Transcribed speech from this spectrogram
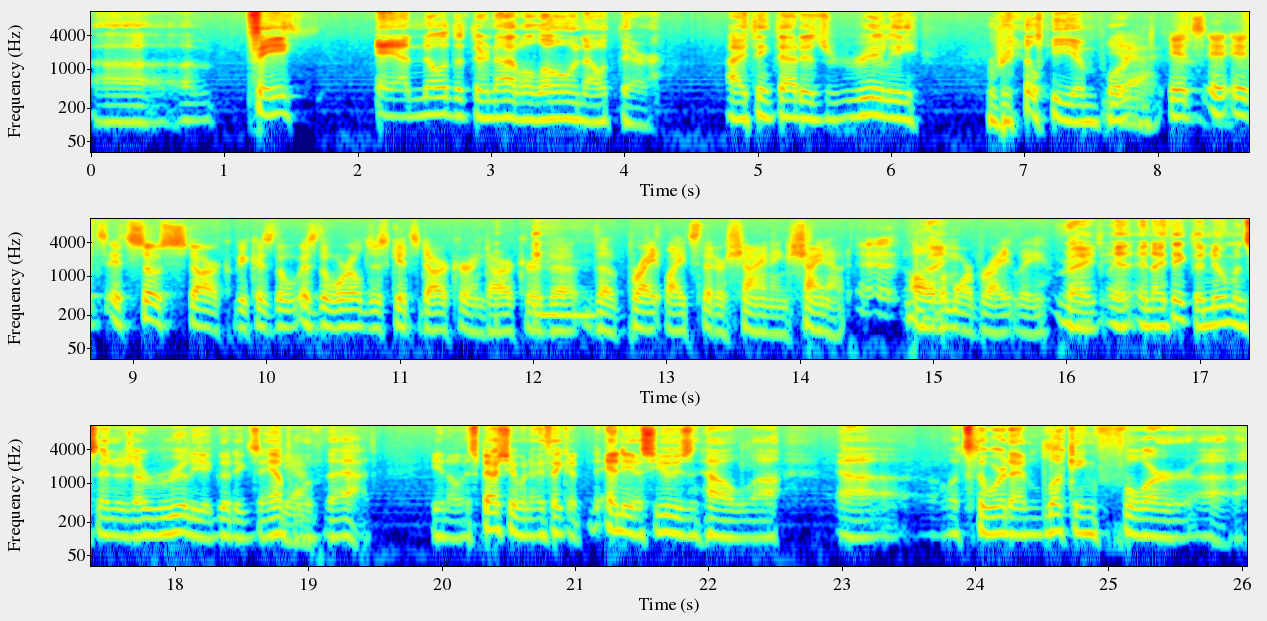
uh, faith and know that they're not alone out there. I think that is really, really important. Yeah, it's it, it's it's so stark because the, as the world just gets darker and darker, the the bright lights that are shining shine out uh, all Right. the more brightly. Right, and, and I think the Newman Centers are really a good example Yeah. of that. You know, especially when I think of NDSU's and how uh, uh, what's the word I'm looking for? Uh,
